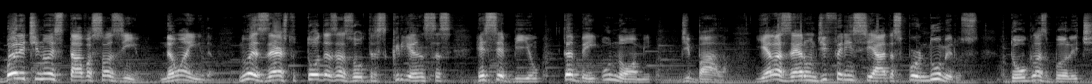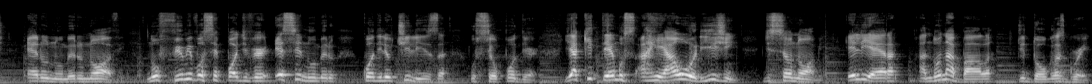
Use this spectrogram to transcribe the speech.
Bullet não estava sozinho, não ainda. No exército todas as outras crianças recebiam também o nome de Bala. E elas eram diferenciadas por números. Douglas Bullet era o número 9. No filme você pode ver esse número quando ele utiliza o seu poder. E aqui temos a real origem de seu nome. Ele era a nona bala de Douglas Gray.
